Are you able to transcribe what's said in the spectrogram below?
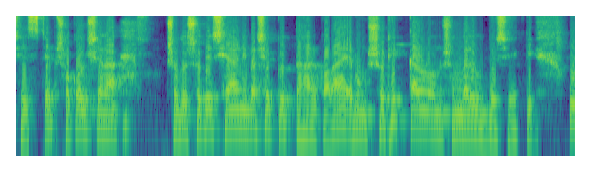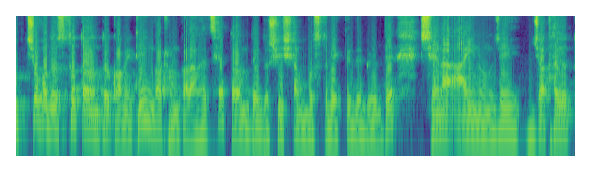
সেই স্টেপ সকল সেনা সদস্যকে সেনানিবাসে প্রত্যাহার করা এবং সঠিক কারণ অনুসন্ধানের উদ্দেশ্যে একটি উচ্চপদস্থ তদন্ত কমিটি গঠন করা হয়েছে। তদন্তে দোষী সাব্যস্ত ব্যক্তিদের বিরুদ্ধে সেনা আইন অনুযায়ী যথাযথ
